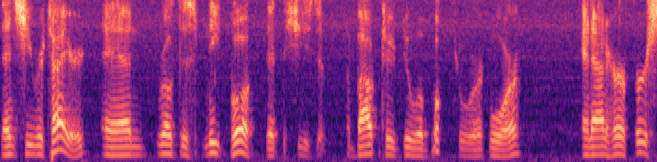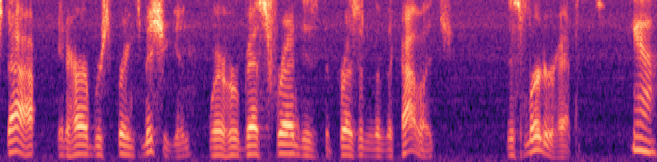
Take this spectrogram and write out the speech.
Then she retired and wrote this neat book that she's about to do a book tour for. And on her first stop in Harbor Springs, Michigan, where her best friend is the president of the college, this murder happens. Yeah.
